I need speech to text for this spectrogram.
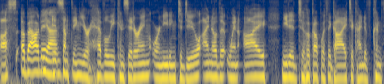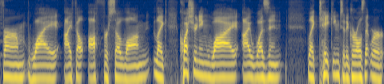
us about it, Yeah. it's something you're heavily considering or needing to do. I know that when I needed to hook up with a guy to kind of confirm why I felt off for so long, like questioning why I wasn't like taking to the girls that were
